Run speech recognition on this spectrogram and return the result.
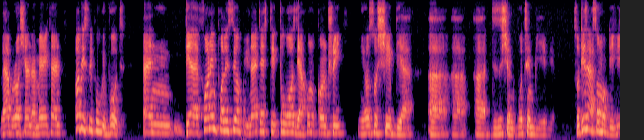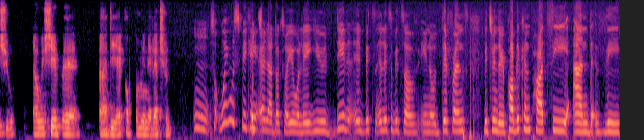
we have Russian American. All these people will vote. And their foreign policy of the United States towards their home country may also shape their uh, uh, uh, decision voting behavior. So these are some of the issues that will shape uh, uh, the upcoming election. So when you were speaking earlier, Dr. Oyewole, you did a bit, a little bit of, you know, difference between the Republican Party and the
